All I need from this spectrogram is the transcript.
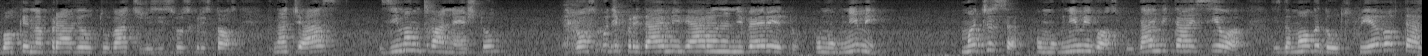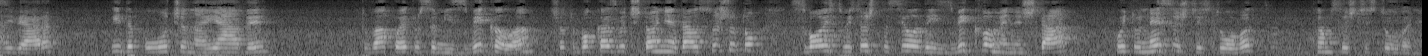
Бог е направил това чрез Исус Христос. Значи аз взимам това нещо, Господи, предай ми вяра на неверието, помогни ми. Мъча се, помогни ми, Господи, дай ми тази сила, за да мога да отстоя в тази вяра и да получа наяве това, което съм извикала, защото Бог казва, че Той ни е дал същото свойство и същата сила да извикваме неща, които не съществуват, към съществуване.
